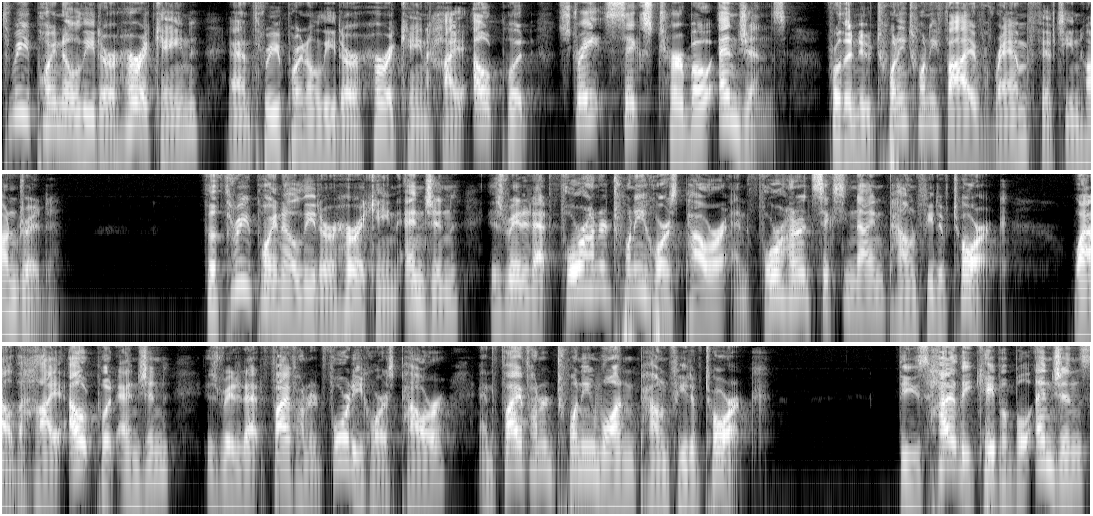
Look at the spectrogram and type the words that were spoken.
3.0 liter Hurricane and 3.0 liter Hurricane high output straight 6 turbo engines for the new 2025 Ram 1500. The 3.0 liter Hurricane engine is rated at 420 horsepower and 469 pound feet of torque, while the high output engine is rated at 540 horsepower and 521 pound feet of torque. These highly capable engines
